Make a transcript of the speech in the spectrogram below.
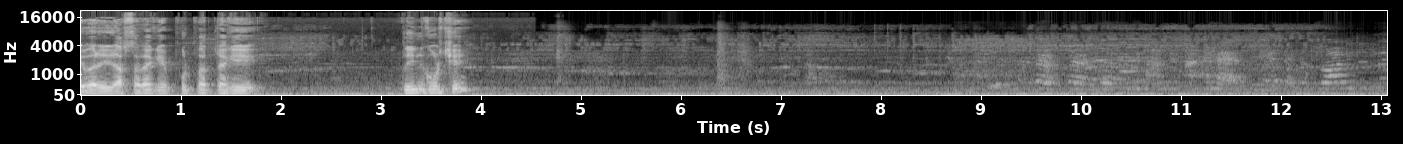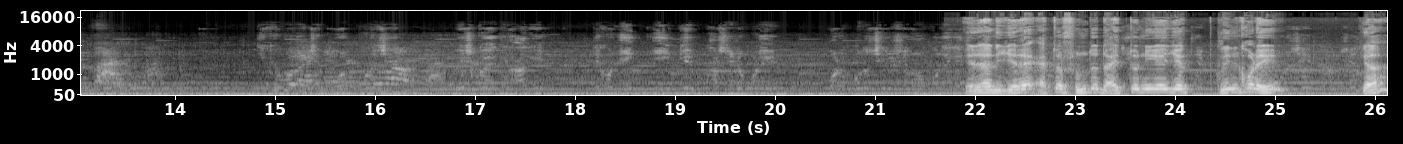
এবার এই রাস্তাটাকে ফুটপাথটাকে ক্লিন করছে। এরা নিজেরা এত সুন্দর দায়িত্ব নিয়ে যে ক্লিন করে যা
